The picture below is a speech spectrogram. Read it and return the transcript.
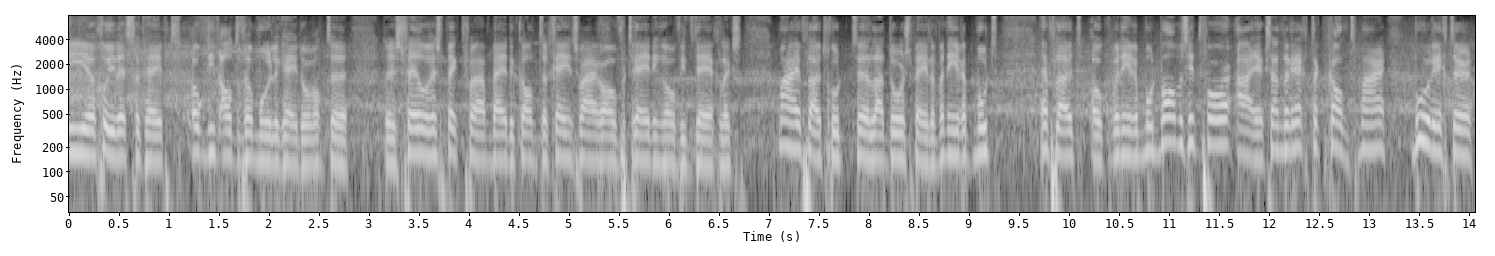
die een goede wedstrijd heeft. Ook niet al te veel moeilijkheden hoor. Want uh, er is veel respect voor aan beide kanten. Geen zware overtredingen of iets dergelijks. Maar hij fluit goed, uh, laat doorspelen wanneer het moet. En fluit ook wanneer het moet. Balbezit voor Ajax aan de rechterkant. Maar Boerichter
